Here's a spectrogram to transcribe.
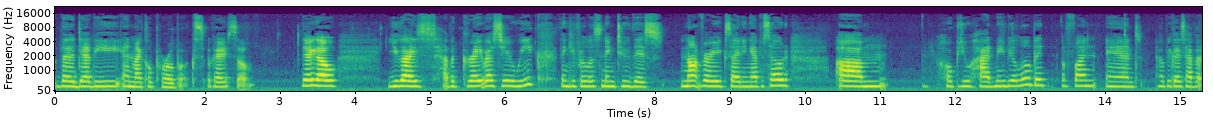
the Debbie and Michael Pearl books. Okay, so there you go. You guys have a great rest of your week. Thank you for listening to this not very exciting episode. Um, hope you had maybe a little bit of fun and hope you guys have an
